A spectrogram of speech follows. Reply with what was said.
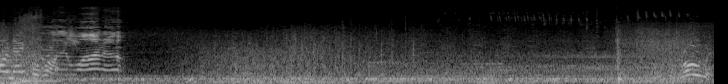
On I don't Overwatch. really wanna. Rolling.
